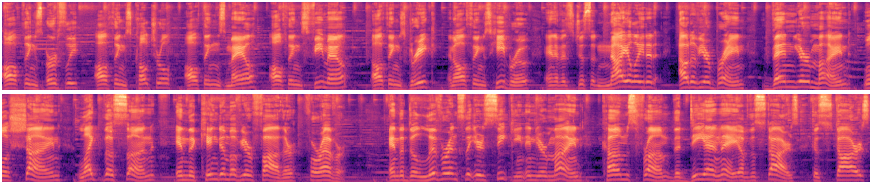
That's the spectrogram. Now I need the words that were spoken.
all things earthly, all things cultural, all things male, all things female, all things Greek, and all things Hebrew. And if it's just annihilated out of your brain, then your mind will shine like the sun in the kingdom of your Father forever. And the deliverance that you're seeking in your mind comes from the DNA of the stars, because stars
